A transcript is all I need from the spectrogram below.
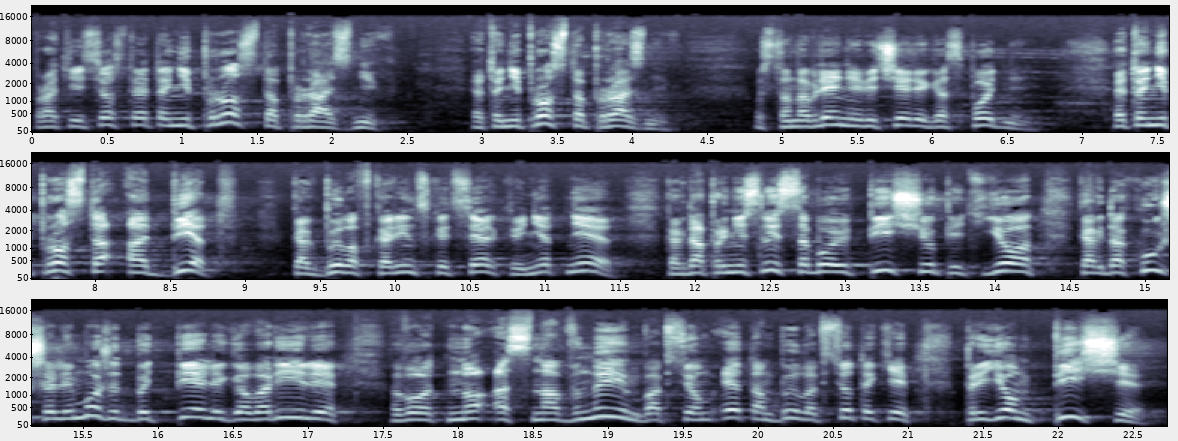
Братья и сестры, это не просто праздник, Это не просто праздник, установление вечери Господней. Это не просто обед, как было в Каринской церкви. Нет, нет. Когда принесли с собой пищу, питье, когда кушали, может быть, пели, говорили, вот, но основным во всем этом было все-таки прием пищи.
